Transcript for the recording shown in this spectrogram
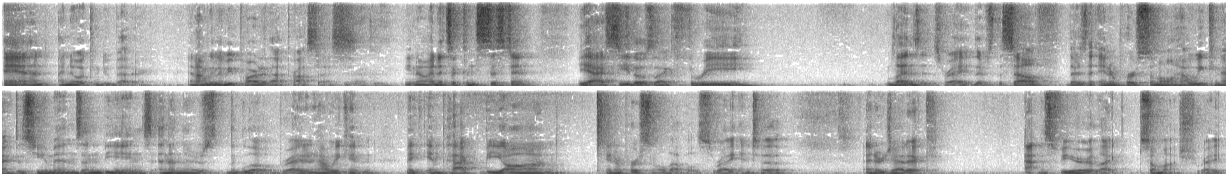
And I know it can do better. And I'm going to be part of that process. Exactly. You know, and it's a consistent, yeah, I see those like three lenses, right? There's the self, there's the interpersonal, how we connect as humans and beings, and then there's the globe, right? And how we can make impact beyond interpersonal levels, right? Into energetic atmosphere, like so much, right?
